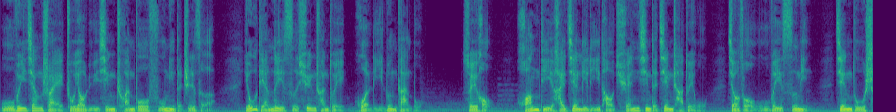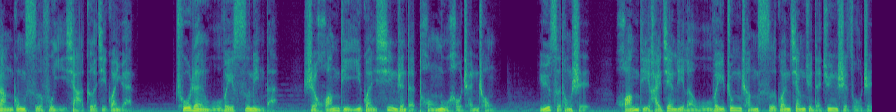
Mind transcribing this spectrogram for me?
武威将帅主要履行传播福命的职责，有点类似宣传队或理论干部。随后，皇帝还建立了一套全新的监察队伍，叫做武威司命。监督上宫四府以下各级官员，出任武威司命的是皇帝一贯信任的统幕后陈崇。与此同时，皇帝还建立了武威忠诚四官将军的军事组织。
